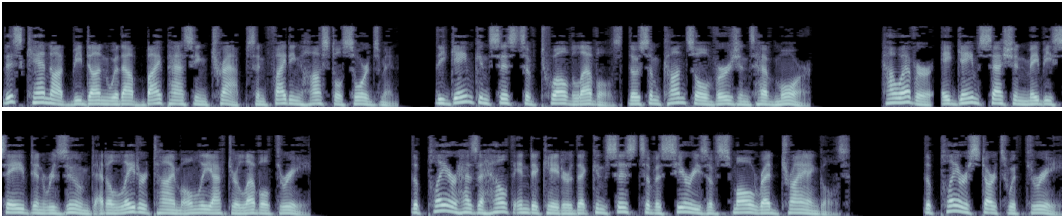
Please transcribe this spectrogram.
This cannot be done without bypassing traps and fighting hostile swordsmen. The game consists of 12 levels though some console versions have more. However, a game session may be saved and resumed at a later time only after level 3. The player has a health indicator that consists of a series of small red triangles. The player starts with 3.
